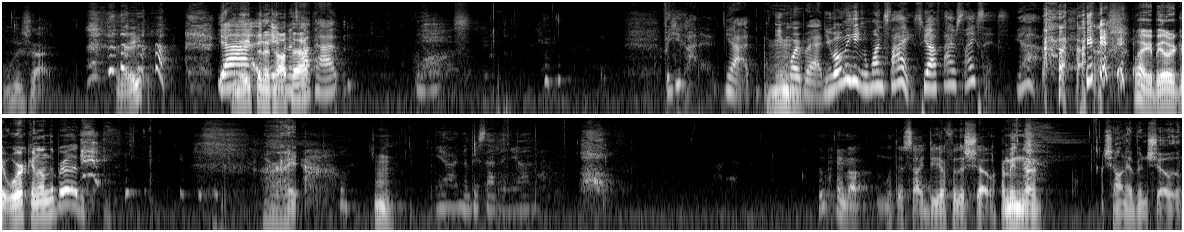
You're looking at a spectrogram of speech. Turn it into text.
What is that? An ape? Yeah, ape in a ape top in a hat? top hat. but you got it. Yeah, eat Mm. more bread. You've only eaten one slice. You have five slices. Yeah. Well, you better get working on the bread. All right. yeah, number seven. Yeah. Who came up with this idea for the show? I mean, the Sean Evans show.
